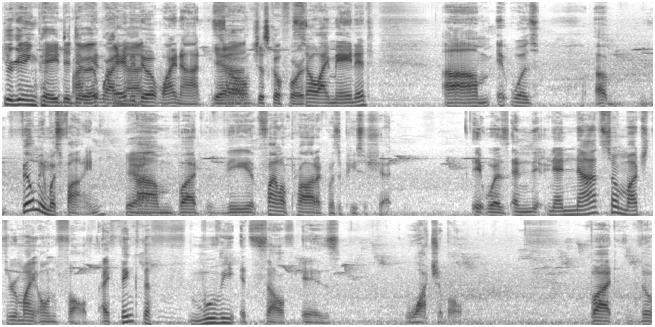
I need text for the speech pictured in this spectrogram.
you're getting paid to do I'm it getting why paid not to do it. Why not? Yeah, So- just go for it. So I made it. Um, it was uh, filming was fine. Yeah. Um, but the final product was a piece of shit. It was, and and not so much through my own fault. I think the f- movie itself is watchable. But the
